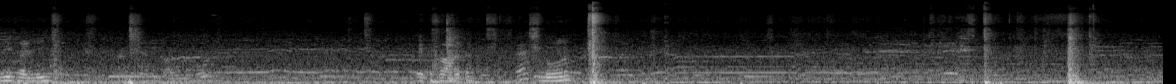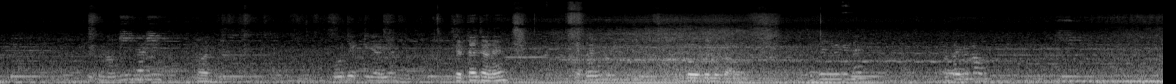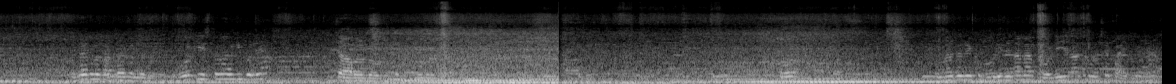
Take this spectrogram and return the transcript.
ਦੀ ਸਾਲ ਕਿੰਨੇ ਇੱਕ ਕਾੜਾ ਨਮਕ ਅੱਟ ਦੀ ਥੈਲੀ ਸਾਲਟ ਲੂਣ। ਇੱਕ ਨਵੀਂ ਜਾਨੀ ਹਾਂਜੀ। ਚਿੱਟੇ ਚਨੇ। ਕਿੱਦਾਂ 2 ਕਿਲੋ ਚਾਵਲ। ਕਿੱਥੇ ਕਿੰਨੇ ਅੱਧਾ ਕਿਲੋ ਅੱਧਾ ਕਿਲੋ ਅੱਧਾ ਕਿਲੋ। ਹੋਰ ਕੀ ਇਸਤੇਮਾਲ ਕੀ ਬੋਲਿਆ? ਚਾਵਲ ਦੋ ਕਿਲੋ। ਤੇ ਇੱਕ ਬੋਰੀ ਦੇਣਾ ਮੈਂ ਬੋਲੀ ਜਾਣਾ ਤੇ ਉੱਥੇ ਪਾਈ ਦੇਣਾ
